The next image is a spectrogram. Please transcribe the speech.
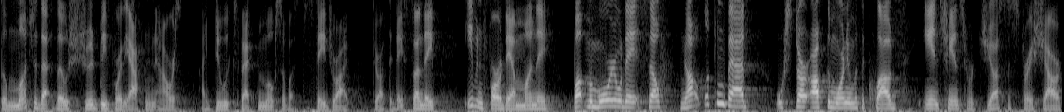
though much of that, though, should be for the afternoon hours. I do expect most of us to stay dry throughout the day Sunday, even far down Monday. But Memorial Day itself, not looking bad. We'll start off the morning with the clouds and chance for just a stray shower,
